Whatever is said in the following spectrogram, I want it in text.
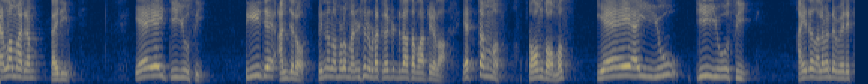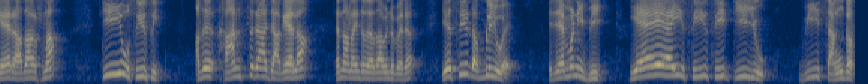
Elamaram Kareem A I T U C T J Anchalose. പിന്നെ നമ്മൾ മനുഷ്യൻ ഇവിടെ കേട്ടിട്ടില്ലാത്ത പാർട്ടികളാണ് H M S Tom Thomas A I U T U C അതിന്റെ തലവന്റെ പേര് K Radhakrishna. T U C C അത് ഹാൻസ്രാജ് അകേല എന്നാണ് അതിന്റെ നേതാവിന്റെ പേര്. S C W A Ramani B A I C C T U V Shankar.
